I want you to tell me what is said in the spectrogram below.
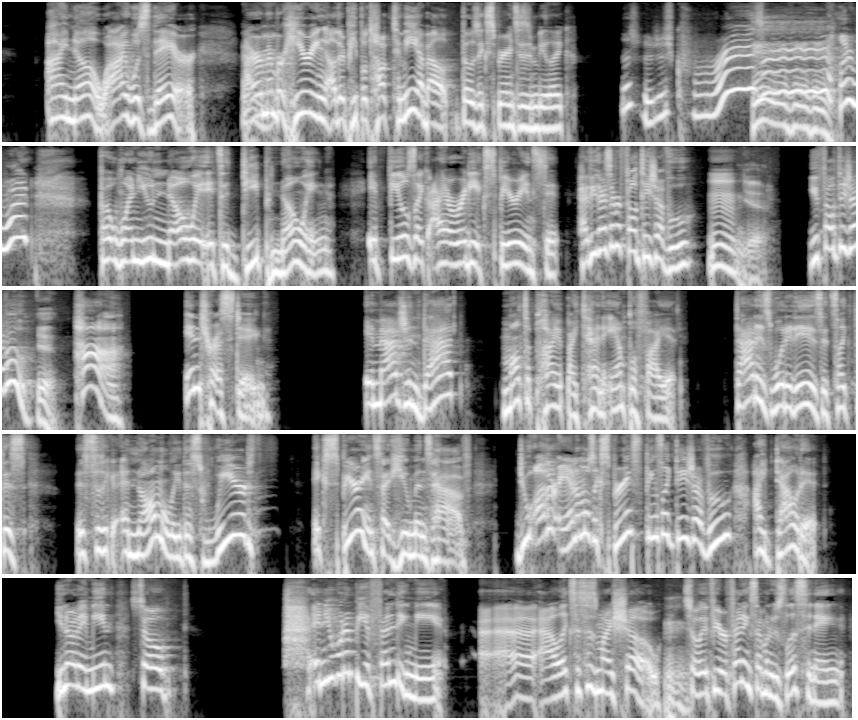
I know, I was there. I mm-hmm. remember hearing other people talk to me about those experiences and be like, this is just crazy. like, what? But when you know it, it's a deep knowing. It feels like I already experienced it. Have you guys ever felt deja vu? Mm. Yeah. You felt deja vu? Yeah. Huh. Interesting. Imagine that, multiply it by 10, amplify it. That is what it is. It's like this, this like anomaly, this weird experience that humans have. Do other animals experience things like deja vu? I doubt it. You know what I mean? So, and you wouldn't be offending me, uh, Alex. This is my show. Mm-hmm. So if you're offending someone who's listening,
